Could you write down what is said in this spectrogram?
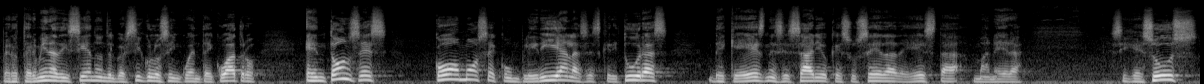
pero termina diciendo en el versículo 54, entonces, ¿cómo se cumplirían las escrituras de que es necesario que suceda de esta manera. Si Jesús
